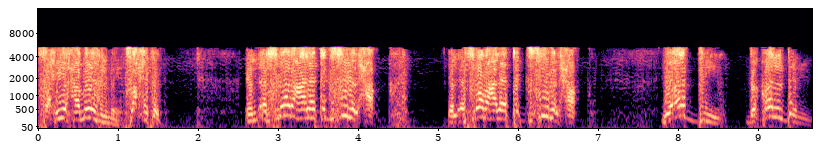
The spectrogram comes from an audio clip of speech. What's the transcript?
صحيحة 100% صح كده. الإصرار على تكذيب الحق الإصرار على تكذيب الحق يؤدي بقلب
